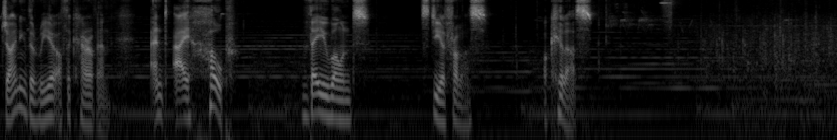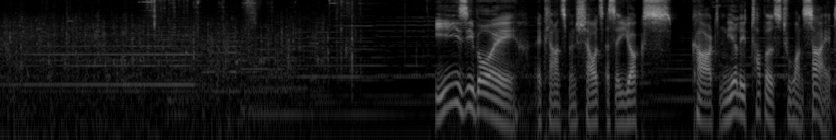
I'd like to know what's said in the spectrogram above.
joining the rear of the caravan. And I hope they won't steal from us or kill us. Easy boy, a clansman shouts as a Yox cart nearly topples to one side.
